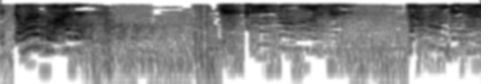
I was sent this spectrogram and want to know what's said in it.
التواتر عدد. يستحيل موضوع الكذب بعضهم القائم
